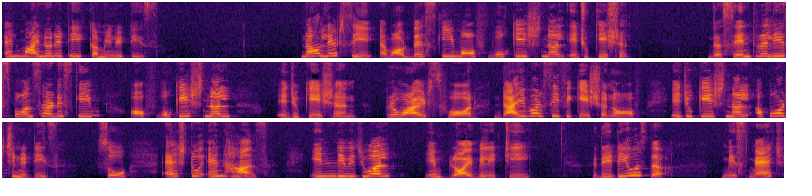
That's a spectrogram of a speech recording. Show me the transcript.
and minority communities. Now, let us see about the scheme of vocational education. The centrally sponsored scheme of vocational education provides for diversification of educational opportunities so as to enhance individual employability, reduce the mismatch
